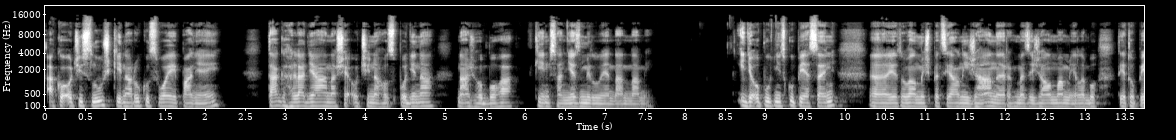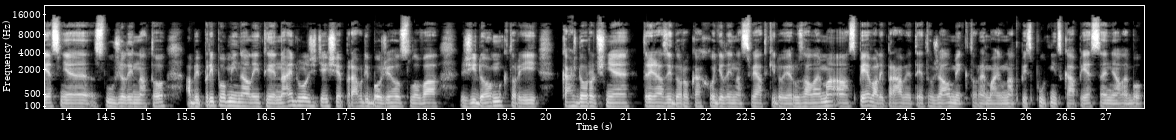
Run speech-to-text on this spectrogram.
ako oči slúžky na ruku svojej panej, tak hľadia naše oči na hospodina, nášho Boha, kým sa nezmiluje nad nami. Ide o pútnickú pieseň, e, je to veľmi špeciálny žáner medzi žalmami, lebo tieto piesne slúžili na to, aby pripomínali tie najdôležitejšie pravdy Božieho slova Židom, ktorí každoročne tri razy do roka chodili na sviatky do Jeruzalema a spievali práve tieto žalmy, ktoré majú nadpis Pútnická pieseň alebo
